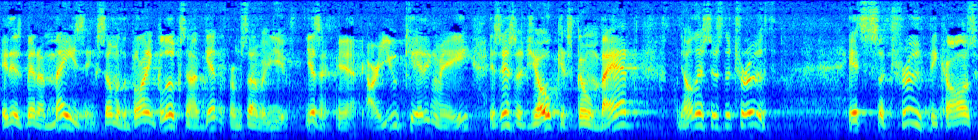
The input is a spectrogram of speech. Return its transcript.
It has been amazing. Some of the blank looks I've gotten from some of you. Say, yeah, are you kidding me? Is this a joke? It's going bad? No, this is the truth. It's the truth because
